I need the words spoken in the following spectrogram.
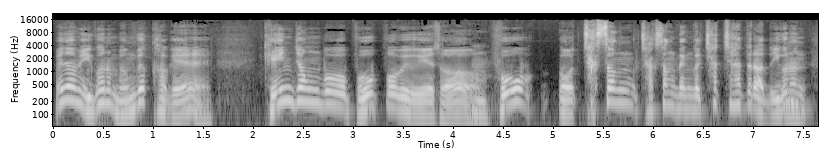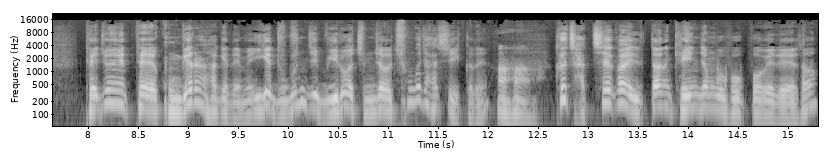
왜냐하면 이거는 명백하게 개인정보 보호법에 의해서 음. 보호 어, 작성 작성된 걸 차치하더라도 이거는 음. 대중한테 공개를 하게 되면 이게 누군지 미루어 짐작을 충분히 할 수 있거든요. 아하. 그 자체가 일단 개인정보 보호법에 대해서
